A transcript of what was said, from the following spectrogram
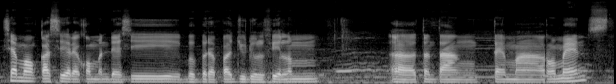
saya mau kasih rekomendasi beberapa judul film uh, tentang tema romance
